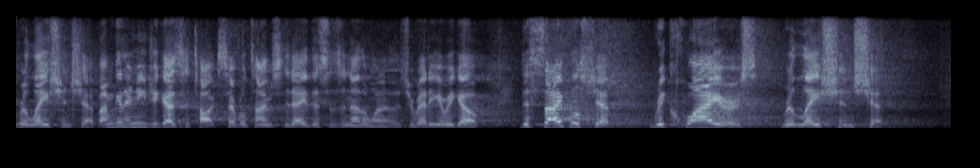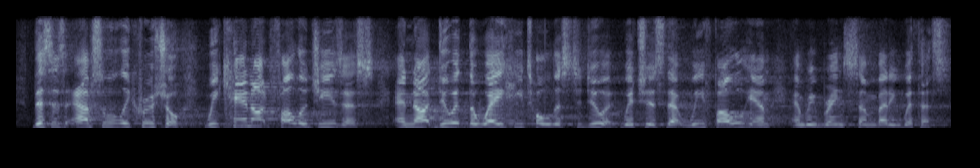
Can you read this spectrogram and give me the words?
relationship. I'm going to need you guys to talk several times today. This is another one of those. You ready? Here we go. Discipleship requires relationship. This is absolutely crucial. We cannot follow Jesus and not do it the way he told us to do it, which is that we follow him and we bring somebody with us.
